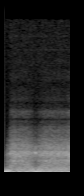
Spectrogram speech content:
you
